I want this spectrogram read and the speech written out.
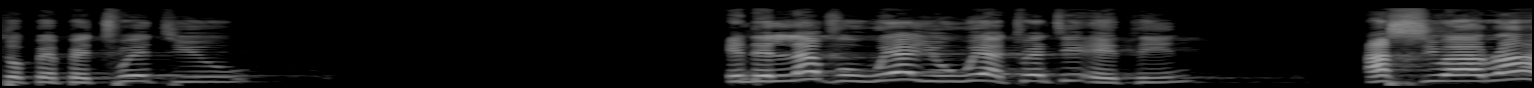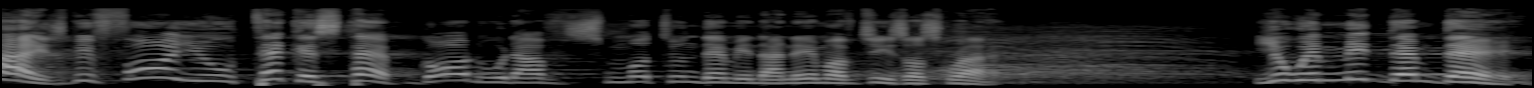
to perpetuate you in the level where you were 2018, as you arise, before you take a step, God would have smitten them in the name of Jesus Christ. You will meet them dead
